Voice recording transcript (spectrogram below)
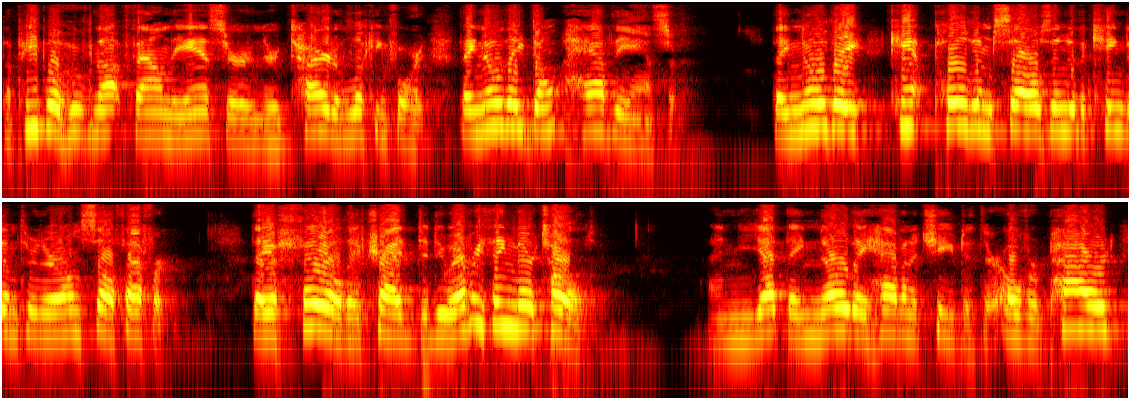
the people who've not found the answer and they're tired of looking for it. They know they don't have the answer. They know they can't pull themselves into the kingdom through their own self effort. They have failed. They've tried to do everything they're told. And yet they know they haven't achieved it. They're overpowered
